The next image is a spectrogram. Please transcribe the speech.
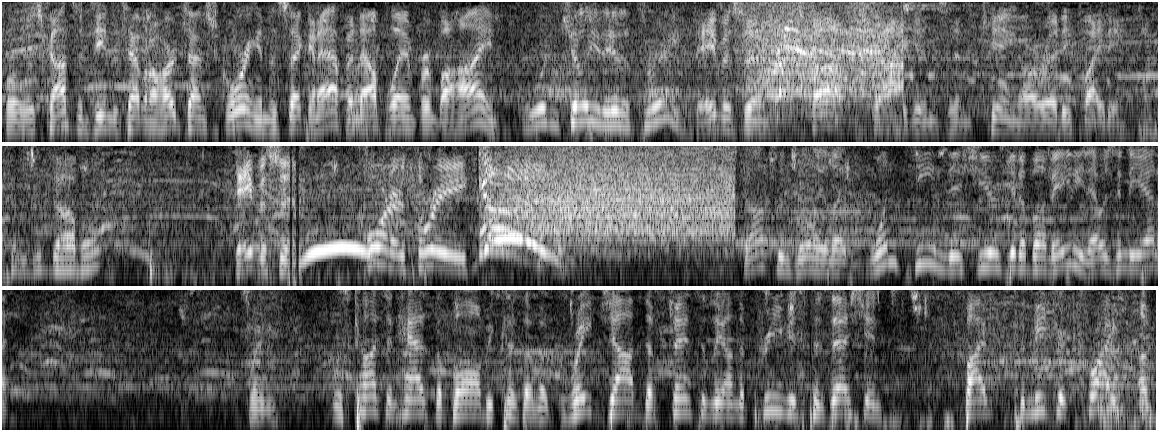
For Wisconsin team that's having a hard time scoring in the second half and now playing from behind. It wouldn't kill you to hit a three. Davison, tough shot. Higgins and King already fighting. Here comes a double. Davison, corner three, go! Wisconsin's only let one team this year get above 80. That was Indiana. When Wisconsin has the ball because of a great job defensively on the previous possession by D'Mitrik Trice of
